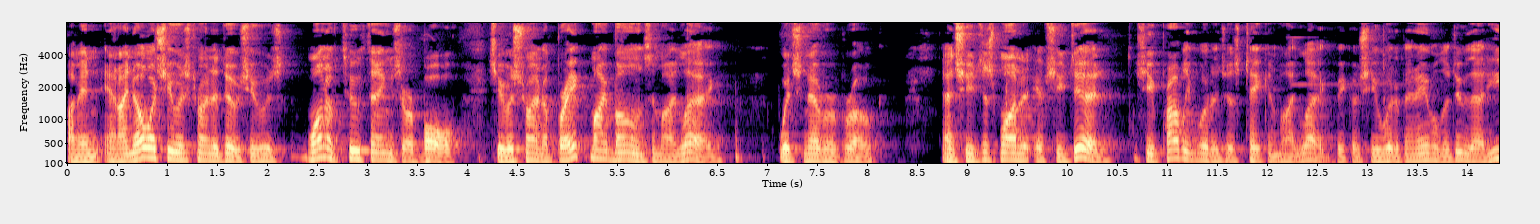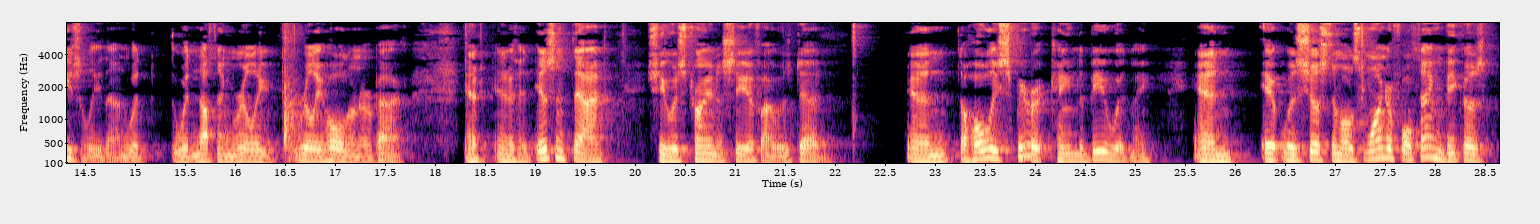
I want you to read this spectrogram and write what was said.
I mean, and I know what she was trying to do. She was one of two things or both. She was trying to break my bones in my leg, which never broke. And she just wanted, if she did, she probably would have just taken my leg because she would have been able to do that easily then with, with nothing really, really holding her back. And if, and if it isn't that, she was trying to see if I was dead. And the Holy Spirit came to be with me. And it was just the most wonderful thing because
